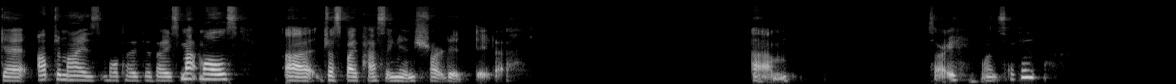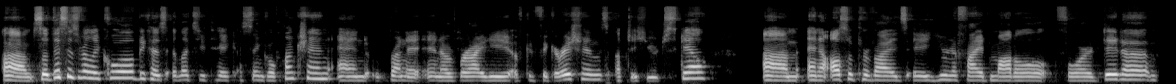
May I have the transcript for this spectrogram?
get optimized multi-device matmuls uh, just by passing in sharded data. Um, sorry, one second. Um, so this is really cool because it lets you take a single function and run it in a variety of configurations up to huge scale. Um, and it also provides a unified model for data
